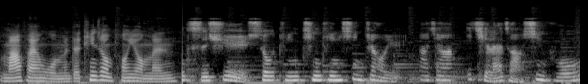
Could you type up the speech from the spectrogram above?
麻烦我们的听众朋友们持续收听、倾听性教育，大家一起来找幸福。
